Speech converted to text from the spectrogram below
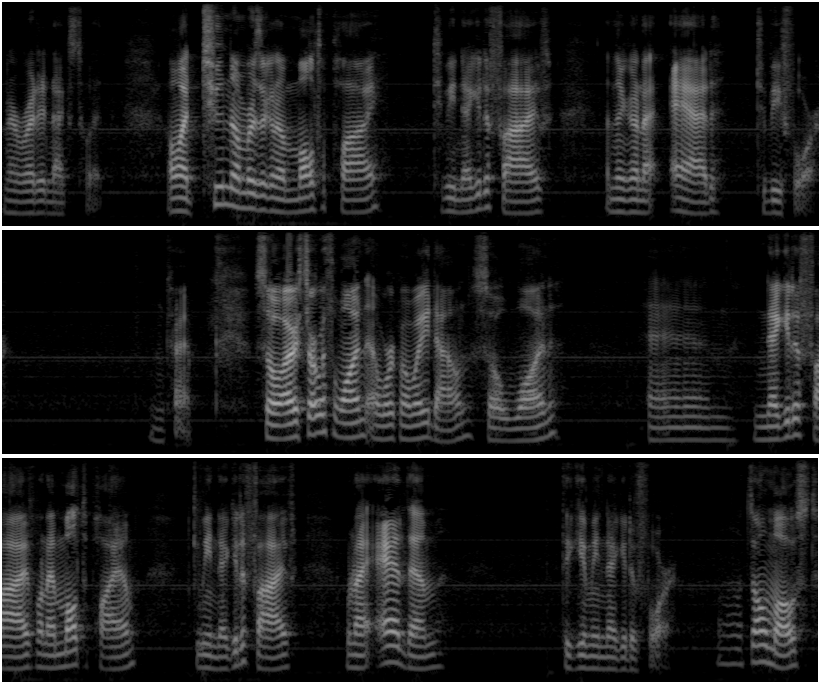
and I write it next to it. I want two numbers that are going to multiply to be negative 5 and they're going to add to be 4. Okay. So I start with 1 and work my way down. So 1 and negative 5. When I multiply them, give me negative 5. When I add them, they give me negative 4. Well, it's almost.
